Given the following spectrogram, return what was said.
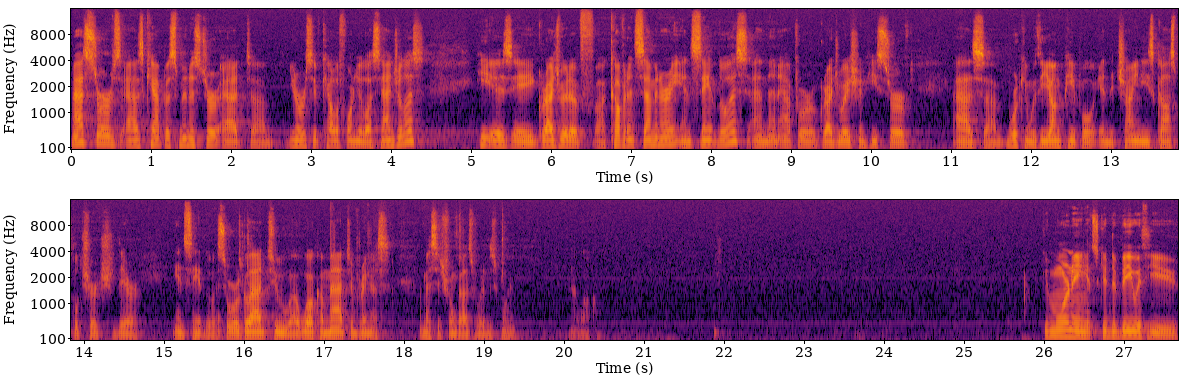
Matt serves as campus minister at uh, University of California, Los Angeles. He is a graduate of uh, Covenant Seminary in St. Louis, and then after graduation, he served as uh, working with the young people in the Chinese Gospel Church there in St. Louis. So we're glad to uh, welcome Matt to bring us a message from God's Word this morning. Matt, welcome. Good morning. It's good to be with you.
